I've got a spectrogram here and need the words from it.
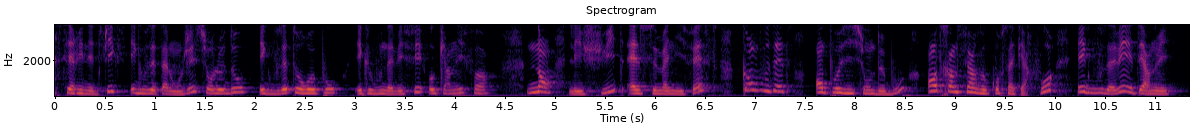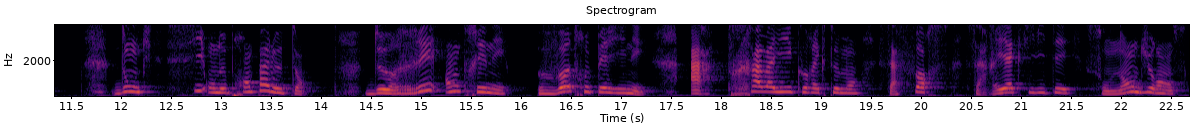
série Netflix et que vous êtes allongé sur le dos et que vous êtes au repos et que vous n'avez fait aucun effort. Non, les fuites, elles se manifestent quand vous êtes en position debout, en train de faire vos courses à Carrefour et que vous avez éternué. Donc, si on ne prend pas le temps de réentraîner votre périnée à travailler correctement sa force, sa réactivité, son endurance,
